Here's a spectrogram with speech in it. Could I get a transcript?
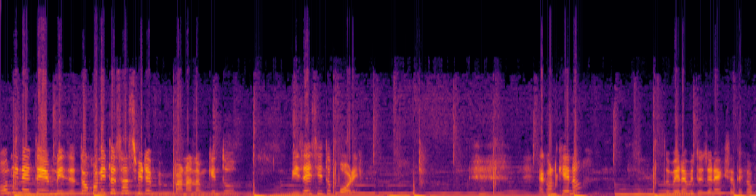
বলি নাই তো এমনি যে তখনই তো পিঠা বানালাম, কিন্তু ভিজাইছি তো পরে। এখন নাও। তুমি আর আমি দুজনে একসাথে খাব।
